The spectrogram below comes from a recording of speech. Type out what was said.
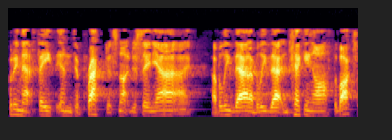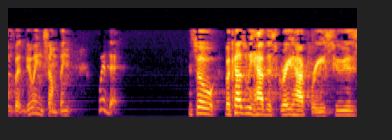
Putting that faith into practice, not just saying, yeah, I, I believe that, I believe that, and checking off the boxes, but doing something with it. And so, because we have this great high priest who is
